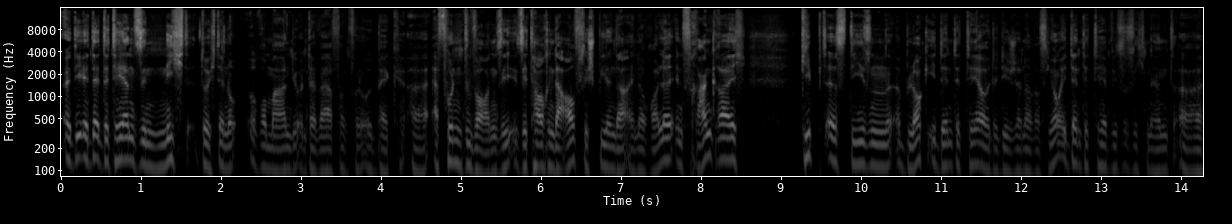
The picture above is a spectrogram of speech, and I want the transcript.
äh, die Identitären sind nicht durch den Roman Die Unterwerfung von Ulbeck äh, erfunden worden. Sie, sie tauchen da auf, sie spielen da eine Rolle. In Frankreich gibt es diesen Block Identitär oder die Generation Identitär, wie sie sich nennt, äh,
